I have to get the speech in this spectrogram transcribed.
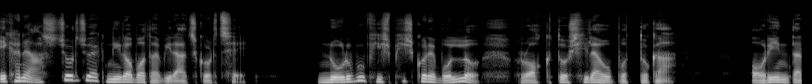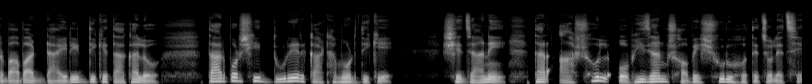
এখানে আশ্চর্য এক নীরবতা বিরাজ করছে। নড়বু ফিসফিস করে বলল রক্তশিলা উপত্যকা। অরিন তার বাবার ডায়েরির দিকে তাকালো, তারপর সেই দূরের কাঠামোর দিকে। সে জানে তার আসল অভিযান সবে শুরু হতে চলেছে।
